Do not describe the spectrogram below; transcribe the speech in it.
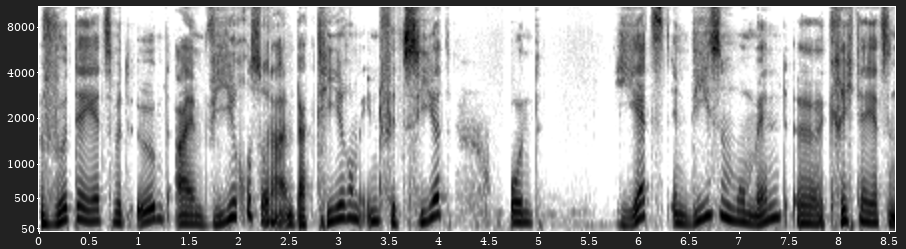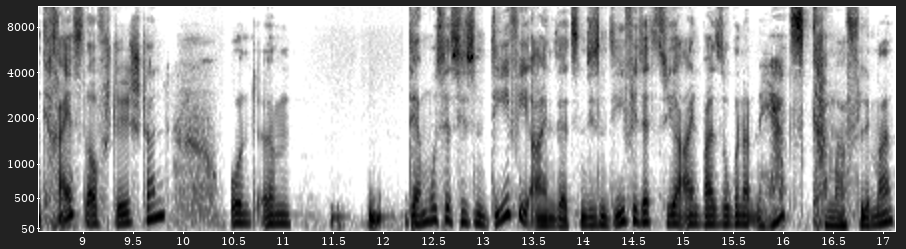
wird der jetzt mit irgendeinem Virus oder einem Bakterium infiziert und jetzt in diesem Moment äh, kriegt er jetzt einen Kreislaufstillstand und ähm, der muss jetzt diesen Defi einsetzen. Diesen Defi setzt du ja ein bei sogenannten Herzkammerflimmern.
